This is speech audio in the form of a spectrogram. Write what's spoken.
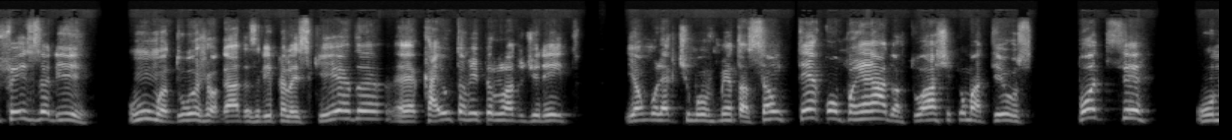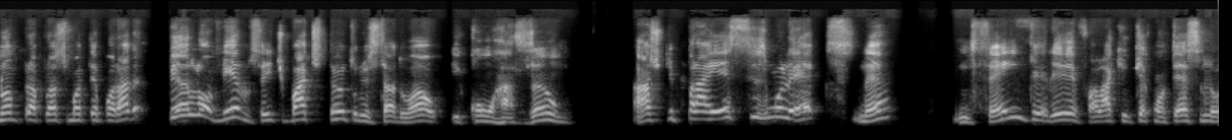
fez ali uma, duas jogadas ali pela esquerda, é, caiu também pelo lado direito e é um moleque de movimentação. Tem acompanhado, Arthur? Acha que o Matheus pode ser um nome para a próxima temporada? Pelo menos, se a gente bate tanto no estadual e com razão, acho que para esses moleques, né? Sem querer falar que o que acontece no,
